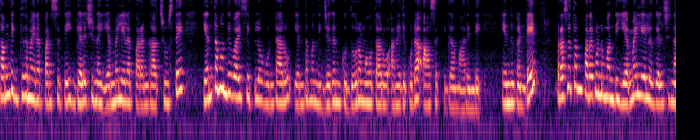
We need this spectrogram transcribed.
సందిగ్ధమైన పరిస్థితి గెలిచిన ఎమ్మెల్యేల పరంగా చూస్తే ఎంతమంది వైసీపీలో ఉంటారు ఎంతమంది జగన్కు దూరం అవుతారు అనేది కూడా ఆసక్తిగా మారింది. ఎందుకంటే ప్రస్తుతం పదకొండు మంది ఎమ్మెల్యేలు గెలిచిన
